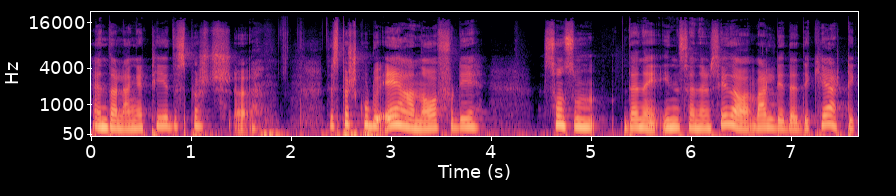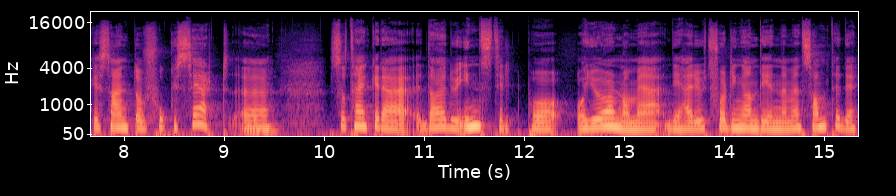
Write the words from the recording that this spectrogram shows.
enda lengre tid. Det spørs, øh, det spørs hvor du er nå, fordi sånn som denne innsenderen sier, da, veldig dedikert ikke sant, og fokusert, eh, mm. så tenker jeg da er du innstilt på å gjøre noe med de her utfordringene dine, men samtidig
